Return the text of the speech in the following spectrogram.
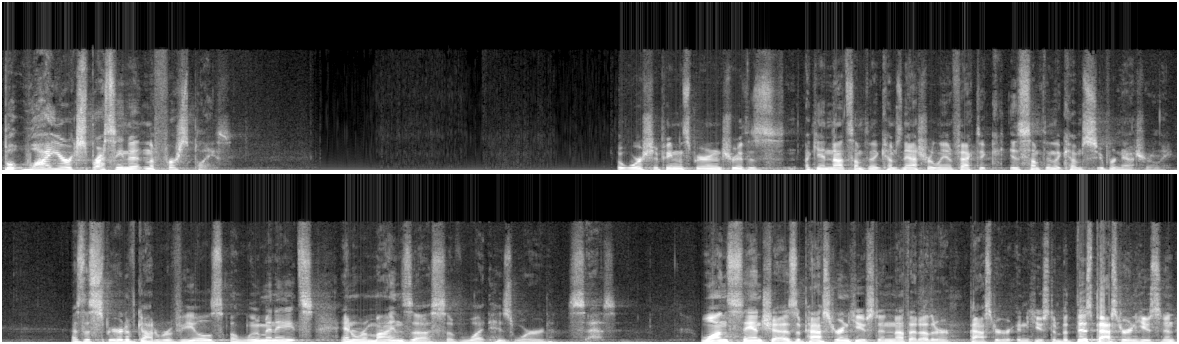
but why you're expressing it in the first place. But worshiping in spirit and truth is, again, not something that comes naturally. In fact, it is something that comes supernaturally. As the Spirit of God reveals, illuminates, and reminds us of what His Word says. Juan Sanchez, a pastor in Houston, not that other pastor in Houston, but this pastor in Houston,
